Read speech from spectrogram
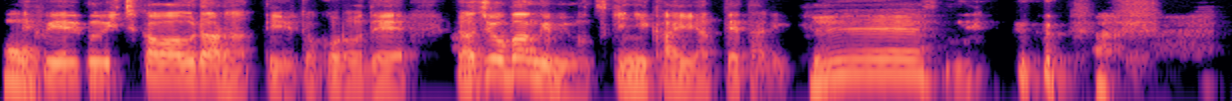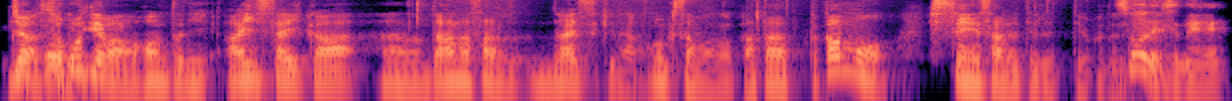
お FM 市川うららっていうところで、ラジオ番組も月2回やってたり、ええじゃあそこでは本当に愛妻家、あの、旦那さん大好きな奥様の方とかも出演されてるっていうことですそうです。ね。はい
